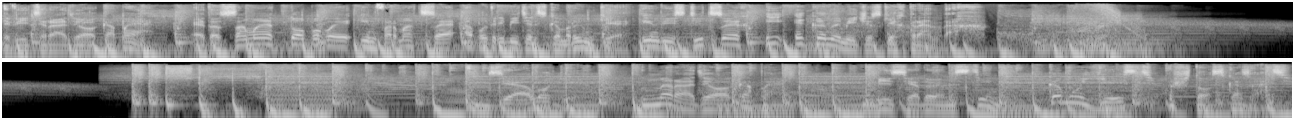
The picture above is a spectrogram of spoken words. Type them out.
Ведь Радио КП – это самая топовая информация о потребительском рынке, инвестициях и экономических трендах. Диалоги на Радио КП. Беседуем с теми, кому есть что сказать.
